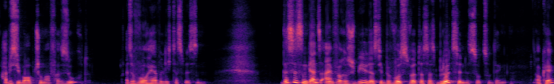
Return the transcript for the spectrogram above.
Habe ich es überhaupt schon mal versucht? Also woher will ich das wissen? Das ist ein ganz einfaches Spiel, dass dir bewusst wird, dass das Blödsinn ist, so zu denken. Okay?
